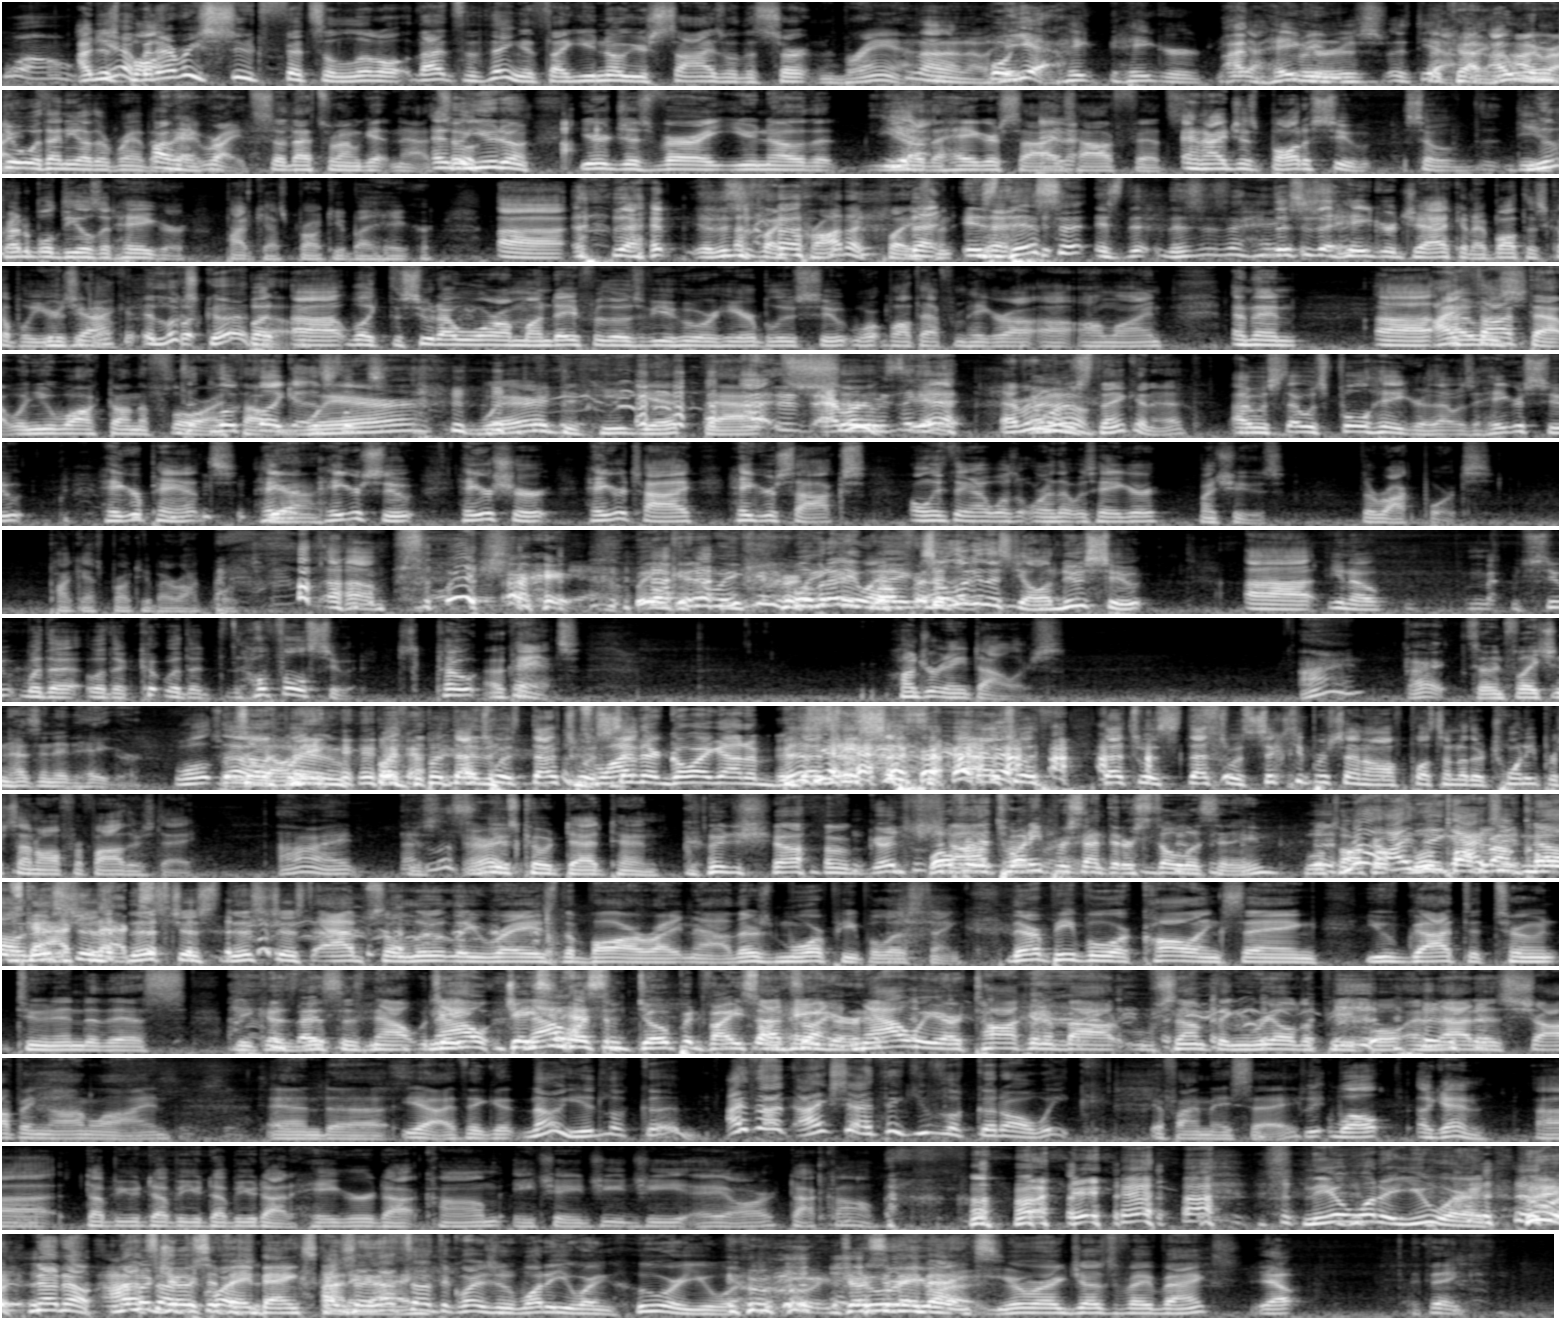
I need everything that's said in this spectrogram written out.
Well, I just yeah, bought- but every suit fits a little. That's the thing. It's like you know your size with a certain brand. No, no, no. Well, Ha- yeah. Ha- Haggar. I yeah, Haggar mean- is. Yeah, Okay, I, I wouldn't all do it with any other brand. But Okay, Haggar. right. So that's what I'm getting at. And so look, you don't. You're just very. You know that. You know the Haggar size, And- how it fits. And I just bought a suit. So th- the incredible deals at Haggar podcast brought to you by Haggar. Uh, that yeah, this is like product placement. is this a? Is this, this is a Haggar? This is a suit? Haggar jacket. I bought this a couple years jacket? ago. It looks But- good, But uh, like the suit I wore on Monday, for those of you who were here, blue suit, bought that from Haggar uh, uh, online. And then uh, I, I, thought was, that when you walked on the floor, I thought, like where, where did he get that? Everyone was thinking Yeah. it. Everyone I was thinking it. I was that was full Haggar. That was a Haggar suit, Haggar pants, Haggar, Yeah. Haggar suit, Haggar shirt, Haggar tie, Haggar socks. Only thing I wasn't wearing that was Haggar, my shoes, the Rockports. Podcast brought to you by Rockports. um, All right. We could. We could. well, but anyway, so look at this deal: a new suit, uh, you know, suit with a with a with a whole full suit, coat, Okay. pants, hundred eight dollars. All right. All right. So inflation hasn't hit Haggar. Well, So no, tell me- but, but that's with that's, That's with why sev- they're going out of that's business. with, that's with that's with that's with sixty percent off plus another twenty percent off for Father's Day. All right. Uh, Use, Listen, use code Dad ten. good job. Good Well, for the twenty percent that are still listening, we'll talk. No, I we'll think talk actually about no. Cole's This just next. this just this just absolutely raised the bar right now. There's more people listening. There are people who are calling saying you've got to tune tune into this because this is now Ja- now Jason now has some dope advice on That's Haggar. right. Now we are talking about something real to people, and that is shopping online. And uh, yeah, I think it. No, you'd look good. I thought actually, I think you've looked good all week, if I may say. Well, again, uh, www.haggar.com, h a g g a r.com. Neil, what are you wearing? Who, no, no, I'm that's a not the Joseph A. question. Banks I kinda say that's not the question. What are you wearing? Who are you wearing? Joseph Who are A. you wearing? Banks. You're wearing Joseph A. Banks. Yep. I think.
